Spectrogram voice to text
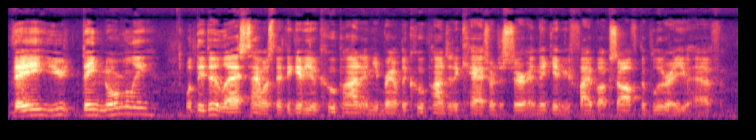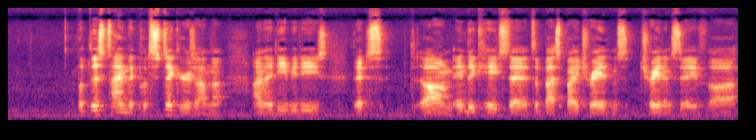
They you they normally what they did last time was that they give you a coupon and you bring up the coupon to the cash register and they give you five bucks off the Blu-ray you have. But this time they put stickers on the on the DVDs that um, indicates that it's a Best Buy trade and, trade and save uh,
